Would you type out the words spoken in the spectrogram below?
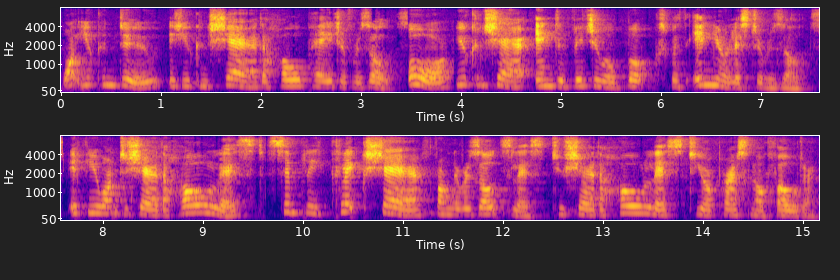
what you can do is you can share the whole page of results or you can share individual books within your list of results. If you want to share the whole list, simply click share from the results list to share the whole list to your personal folder.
